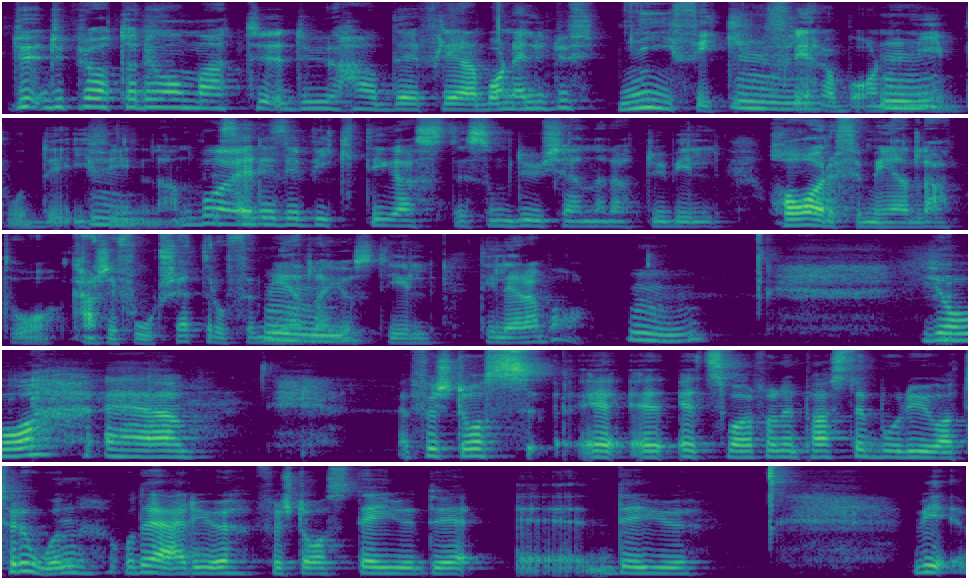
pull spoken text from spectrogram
Du, du, pratade om att du hade flera barn, eller du, ni fick mm. flera barn när ni bodde i Finland. Vad är det, det viktigaste som du känner att du vill har förmedlat och kanske fortsätter att förmedla just till, till era barn? Mm. Ja, eh, förstås ett svar från en pastor borde ju vara tron och det är det ju förstås. Det är ju det, eh, det är ju, vi,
